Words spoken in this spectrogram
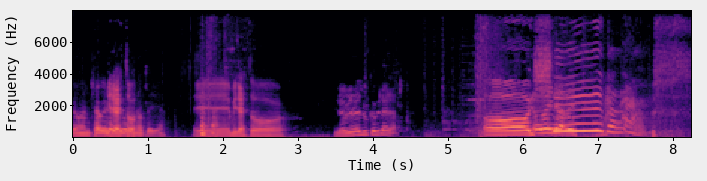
lo enganchaba Mira era esto. bueno eh. Eh, mira esto. Mira, mira, Luca, mira. mira. ¡Ay, Buena, shit!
